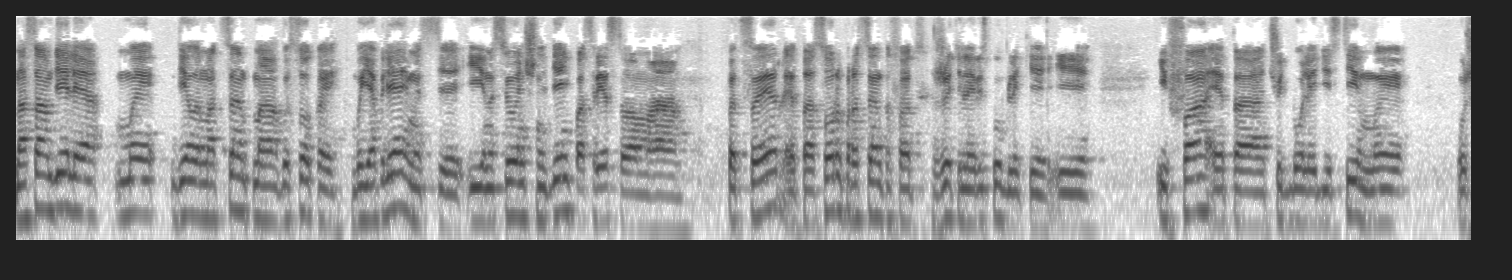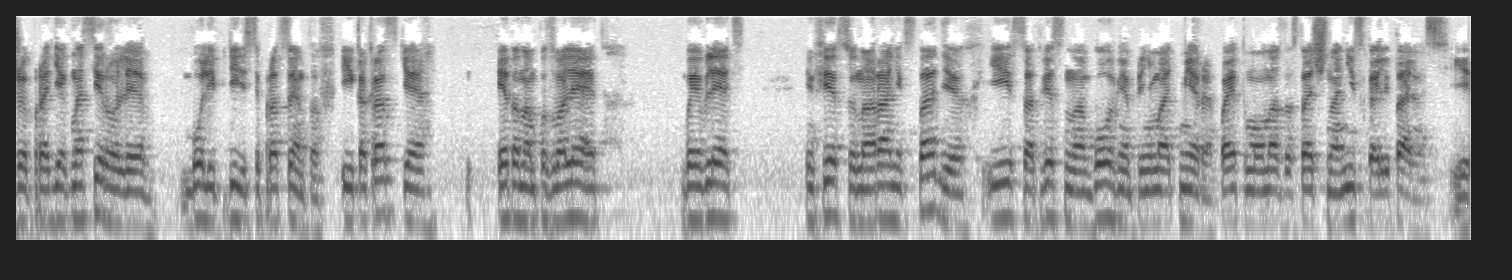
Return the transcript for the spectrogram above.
на самом деле мы делаем акцент на высокой выявляемости, и на сегодняшний день посредством э, ПЦР это 40% от жителей республики, и ИФА это чуть более 10, мы уже продиагностировали более 50%. И как раз-таки это нам позволяет выявлять инфекцию на ранних стадиях и, соответственно, вовремя принимать меры. Поэтому у нас достаточно низкая летальность, и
